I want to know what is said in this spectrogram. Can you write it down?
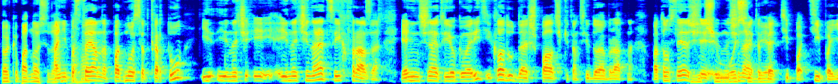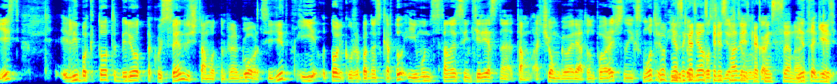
Только подносит, да? Они Ага. постоянно подносят к рту, и, и, начи- и- и начинается их фраза. И они начинают ее говорить и кладут дальше палочки там с едой обратно. Потом следующее Ничего себе. опять типа, типа есть. Либо кто-то берет такой сэндвич, там вот, например, Говард сидит, и только уже подносит к рту, и ему становится интересно, там, о чем говорят. Он поворачивается на них, смотрит. Мне захотелось пересмотреть какую-нибудь сцену, И это офигеть.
